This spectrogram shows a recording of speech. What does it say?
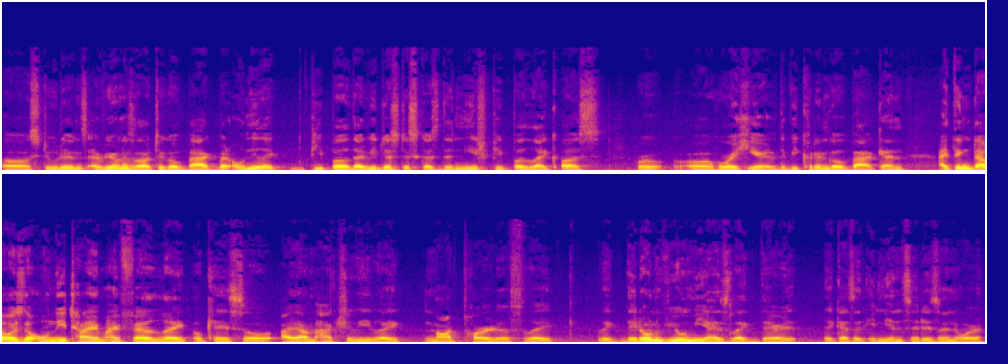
uh, students, everyone is allowed to go back, but only like people that we just discussed, the niche people like us who uh, who are here, we couldn't go back. And I think that was the only time I felt like, okay, so I am actually like not part of like, like they don't view me as like they're like as an Indian citizen or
